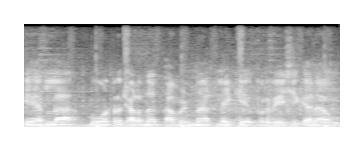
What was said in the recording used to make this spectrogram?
കേരള ബോർഡർ കടന്ന് തമിഴ്നാട്ടിലേക്ക് പ്രവേശിക്കാനാവൂ.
